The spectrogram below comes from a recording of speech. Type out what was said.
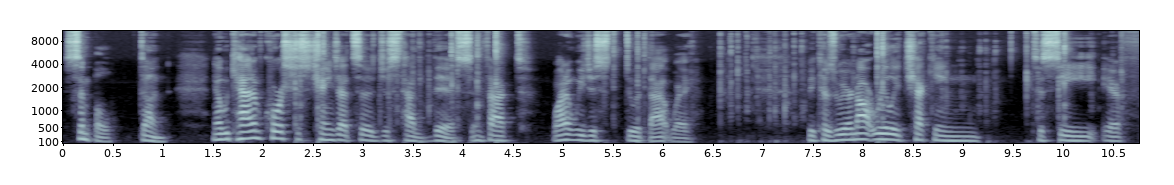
Simple. Done. Now we can of course just change that to just have this. In fact, why don't we just do it that way? Because we are not really checking to see if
